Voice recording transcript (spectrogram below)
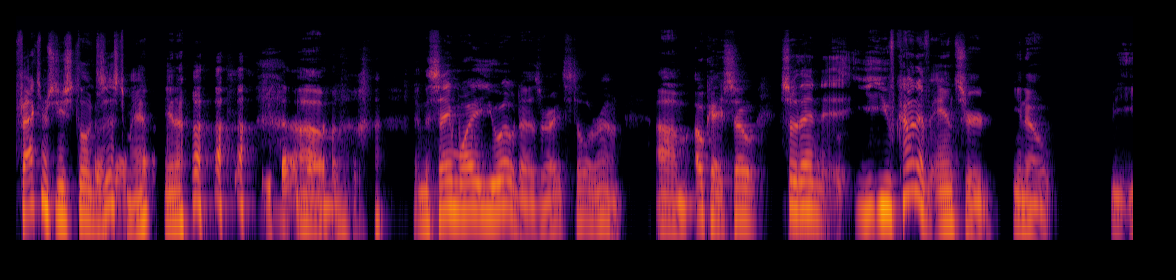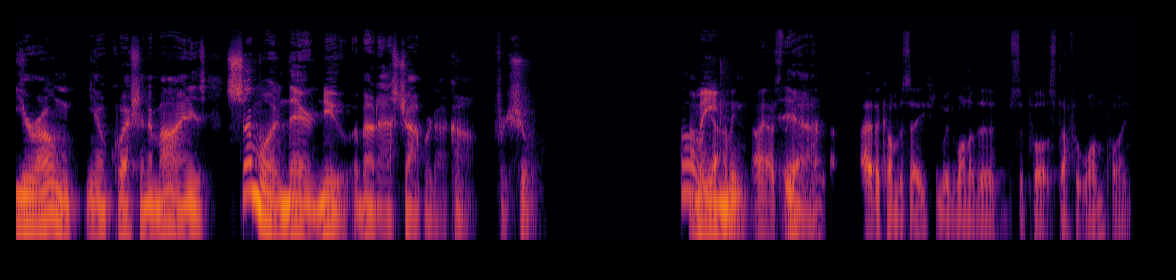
fax machines still exist, man. You know, yeah. um, in the same way UO does, right? It's still around. Um, okay, so so then eh, you've kind of answered, you know, your own, you know, question of mine is someone there knew about AskChopper.com for sure. Oh, I mean, yeah. I mean, I actually, yeah. I, I had a conversation with one of the support staff at one point,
